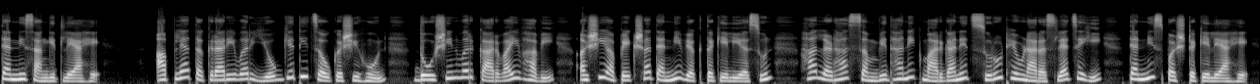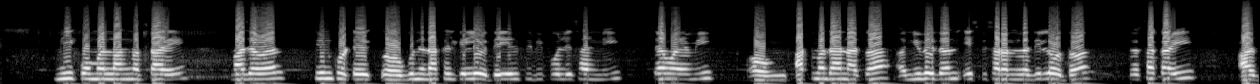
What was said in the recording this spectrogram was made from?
त्यांनी सांगितले आहे. आपल्या तक्रारीवर योग्य ती चौकशी होऊन दोषींवर कारवाई व्हावी अशी अपेक्षा त्यांनी व्यक्त केली असून हा लढा संविधानिक मार्गानेच सुरू ठेवणार असल्याचेही त्यांनी स्पष्ट केले आहे. मी कोमल नागनाथ काळे माझ्यावर तीन खोटे गुन्हे दाखल केले होते एलसीबी पोलिसांनी. त्यामुळे मी आत्मदानाचं आत्मदानाचा निवेदन एस पी सरांना दिलं होतं. तर सकाळी आज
